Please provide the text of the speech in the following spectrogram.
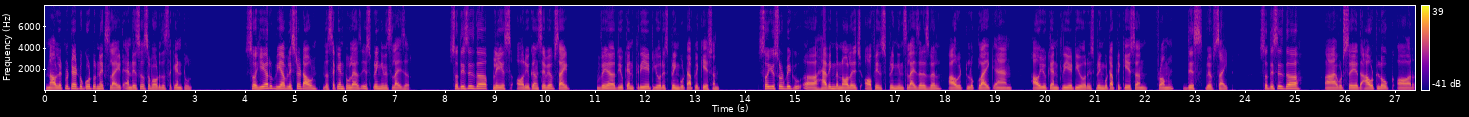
Now, let me try to go to next slide and discuss about the second tool. So, here we have listed down the second tool as Spring Initializer. So this is the place or you can say website where you can create your Spring Boot application. So you should be uh, having the knowledge of in Spring Initializer as well, how it look like and how you can create your Spring Boot application from this website. So this is the, I would say the outlook or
